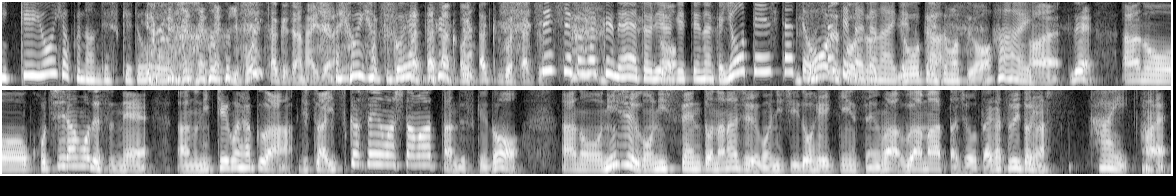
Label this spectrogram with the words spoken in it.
日経400なんですけど。400じゃないじゃない。400、500。500、500。先週500ね、取り上げて、なんか、要点したっておっしゃってたじゃないですか。要点してますよ。はい。はい。で、あのー、こちらもですね、あの、日経500は、実は5日線は下回ったんですけど、あの、25日線と75日移動平均線は上回った状態が続いております。はい。はい。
